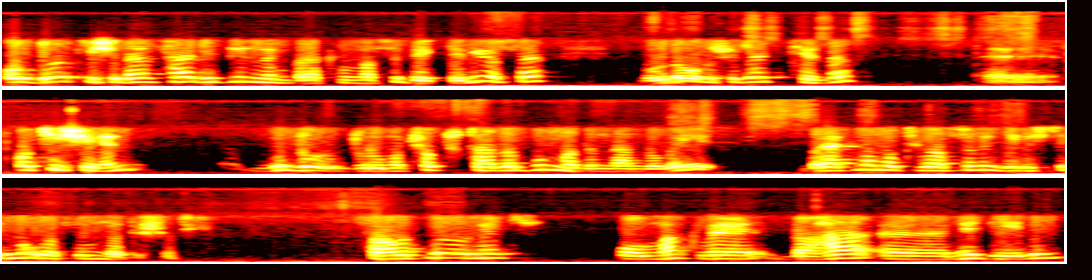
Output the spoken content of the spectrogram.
o 4 kişiden sadece birinin bırakılması bekleniyorsa burada oluşacak tezat e, o kişinin bu du- durumu çok tutarlı bulmadığından dolayı bırakma motivasyonu geliştirme olasılığını da düşürür. Sağlıklı örnek olmak ve daha e, ne diyelim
